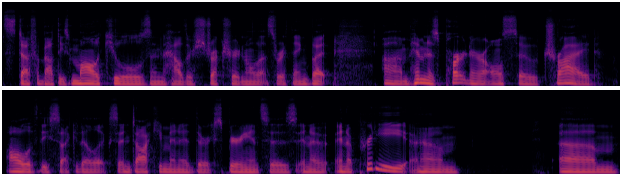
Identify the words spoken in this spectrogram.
stuff about these molecules and how they're structured and all that sort of thing, but um, him and his partner also tried all of these psychedelics and documented their experiences in a in a pretty um, um,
